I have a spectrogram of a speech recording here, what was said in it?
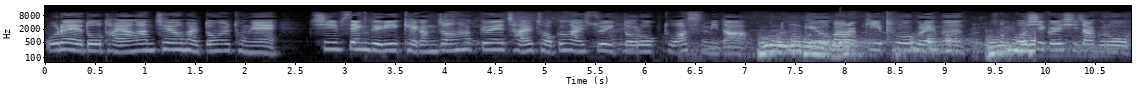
올해에도 다양한 체험 활동을 통해 신입생들이 개강 전 학교에 잘 적응할 수 있도록 도왔습니다. 동기유발학기 프로그램은 선포식을 시작으로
